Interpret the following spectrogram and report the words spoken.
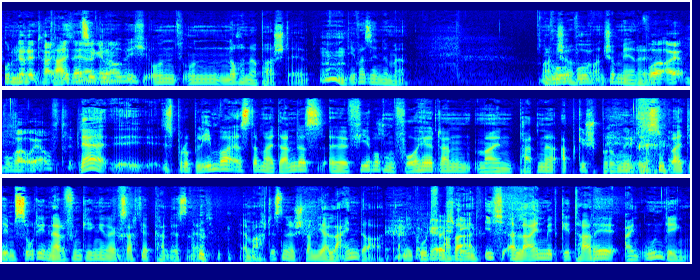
Untere Talgasse, Talgasse, ja, genau. glaube ich, und, und noch an ein paar Stellen. Die weiß ich nicht mehr. Waren, Wo, schon, wo, waren schon mehrere. Wo, wo war euer Auftritt? Ja, das Problem war erst einmal dann, dass äh, vier Wochen vorher dann mein Partner abgesprungen ist, weil dem so die Nerven gingen. Er hat gesagt, er kann das nicht. Er macht das nicht. Er stand ja allein da. Kann ich gut Okay. verstehen. Aber ich allein mit Gitarre ein Unding.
